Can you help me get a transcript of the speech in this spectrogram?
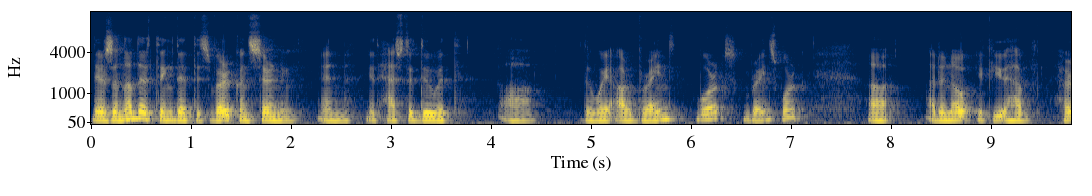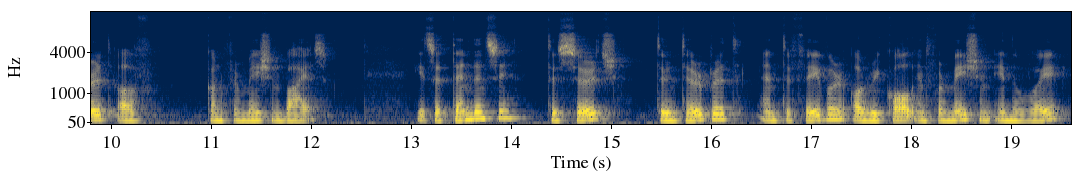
There's another thing that is very concerning and it has to do with uh, the way our brain works brains work uh, i don't know if you have heard of confirmation bias it's a tendency to search, to interpret, and to favor or recall information in a way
